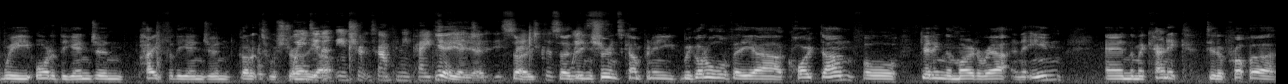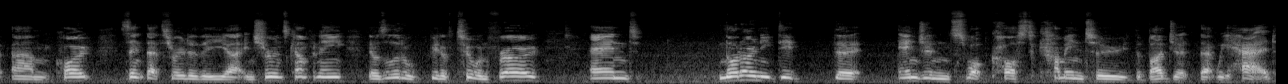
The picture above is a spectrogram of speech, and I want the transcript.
we ordered the engine, paid for the engine, got it to Australia. we didn't. The insurance company paid for Yeah, the yeah, engine yeah. at this So, stage because so the insurance company, we got all of the uh, quote done for getting the motor out and in, and the mechanic did a proper um, quote, sent that through to the uh, insurance company. There was a little bit of to and fro, and not only did the engine swap cost come into the budget that we had,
